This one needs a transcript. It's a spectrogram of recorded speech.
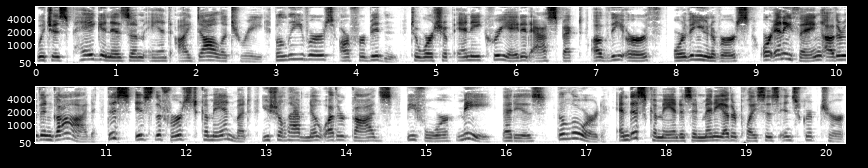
which is paganism and idolatry. Believers are forbidden to worship any created aspect of the earth or the universe or anything other than God. This is the first commandment. You shall have no other gods before me, that is, the Lord. And this command is in many other places in scripture.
